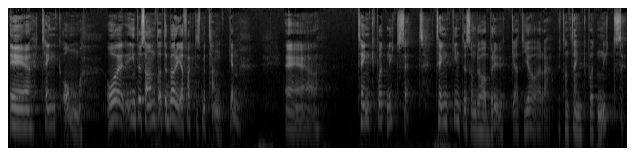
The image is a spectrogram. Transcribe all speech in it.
Eh, tänk om. Och intressant att det börjar faktiskt med tanken. Eh, tänk på ett nytt sätt. Tänk inte som du har brukat göra, utan tänk på ett nytt sätt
